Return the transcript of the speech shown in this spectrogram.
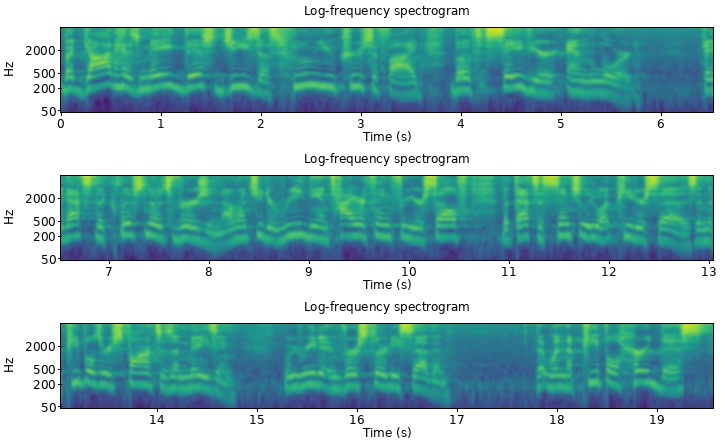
But God has made this Jesus, whom you crucified, both Savior and Lord. Okay, that's the Cliffs Notes version. I want you to read the entire thing for yourself, but that's essentially what Peter says. And the people's response is amazing. We read it in verse 37 that when the people heard this,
